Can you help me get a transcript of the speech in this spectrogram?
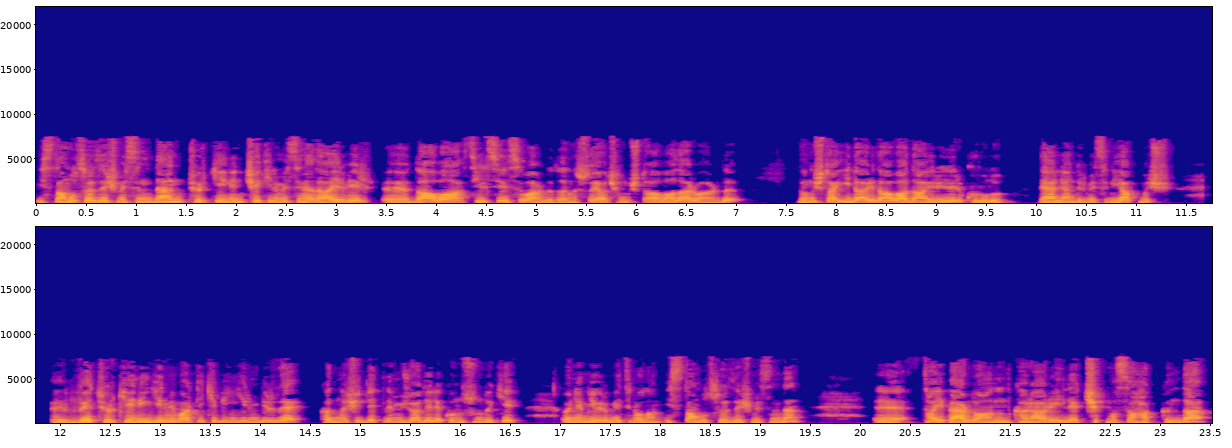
İstanbul Sözleşmesi'nden Türkiye'nin çekilmesine dair bir e, dava silsilesi vardı. Danıştay'a açılmış davalar vardı. Danıştay İdari Dava Daireleri Kurulu değerlendirmesini yapmış ve Türkiye'nin 20 Mart 2021'de kadına şiddetle mücadele konusundaki önemli bir metin olan İstanbul Sözleşmesi'nden e, Tayyip Erdoğan'ın kararı ile çıkması hakkında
